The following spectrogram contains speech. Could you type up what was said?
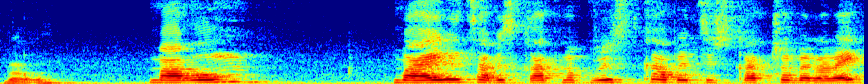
Warum? Warum? Weil, jetzt habe ich es gerade noch gewusst gehabt, jetzt ist es gerade schon wieder weg.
